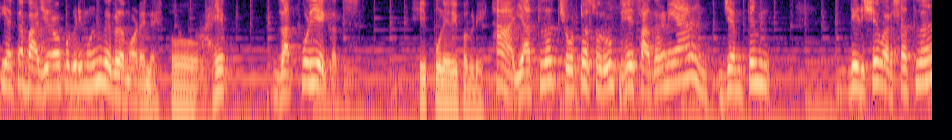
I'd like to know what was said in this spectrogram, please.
ती आता बाजीराव पगडी म्हणून वेगळं मॉडेल आहे. हो. हे जातपोळी एकच. ही पुणेरी पगडी. हा यातलं छोटं स्वरूप हे साधारण या जेमतेम दीडशे वर्षातलं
